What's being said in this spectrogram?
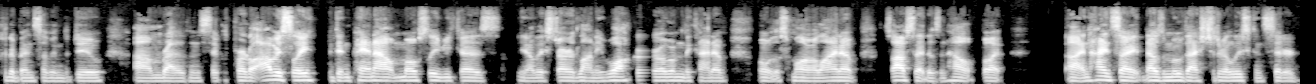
could have been something to do um, rather than stick with Poeltl. Obviously, it didn't pan out mostly because you know they started Lonnie Walker over him. They kind of went with a smaller lineup, so obviously that doesn't help. But uh, in hindsight, that was a move that I should have at least considered.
